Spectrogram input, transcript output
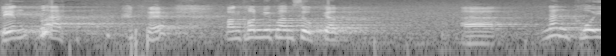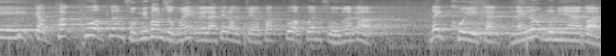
เลี้ยงปลาบางคนมีความสุขกับนั่งคุยกับพักพวกเพื่อนฝูงมีความสุขไหมเวลาที่เราเจอพักพวกเพื่อนฝูงแล้วก็ได้คุยกันในโลกดุนยาก่อน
